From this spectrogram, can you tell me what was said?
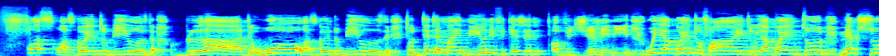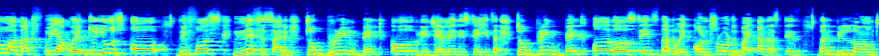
force was going to be used, blood, war was going to be used to determine the unification of Germany. We are going to fight, we are going to make sure that we are going to use all the force necessary to bring back all the German states, to bring back all those states that were controlled by other states that belonged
